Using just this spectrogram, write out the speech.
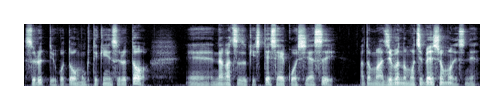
するっていうことを目的にすると、えー、長続きして成功しやすい。あとまあ自分のモチベーションもですね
